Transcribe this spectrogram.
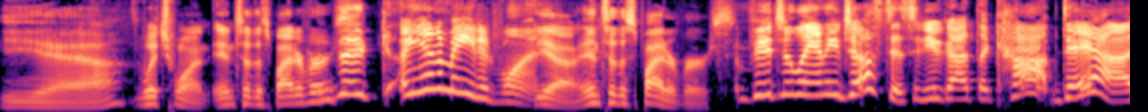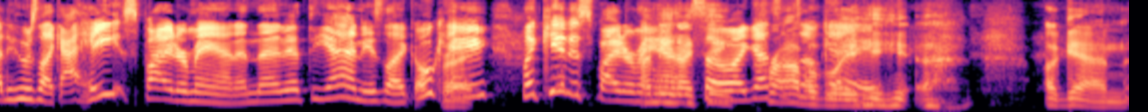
Yeah. Which one? Into the Spider Verse? The animated one. Yeah, Into the Spider Verse. Vigilante justice. And you got the cop dad who's like, I hate Spider Man. And then at the end, he's like, okay, Right. my kid is Spider Man. I mean, I so think I guess probably it's okay. again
